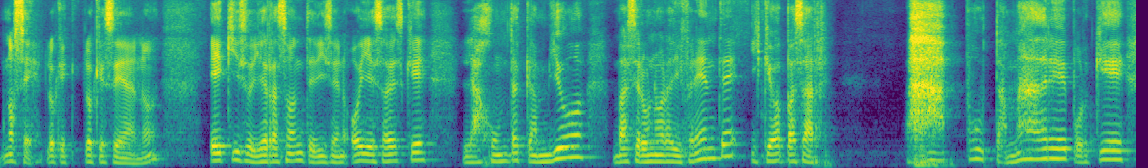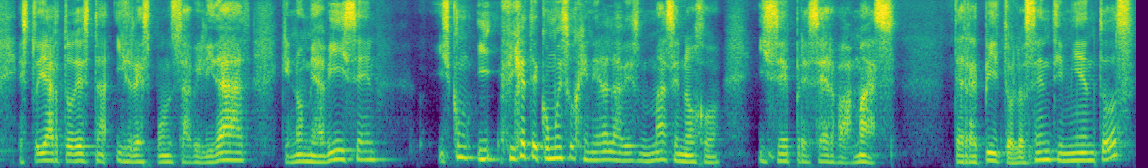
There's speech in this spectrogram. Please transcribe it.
no sé, lo que, lo que sea, ¿no? X o Y razón te dicen, oye, ¿sabes qué? La junta cambió, va a ser una hora diferente y ¿qué va a pasar? Ah, puta madre, ¿por qué? Estoy harto de esta irresponsabilidad, que no me avisen. Y, fíjate cómo eso genera a la vez más enojo y se preserva más. Te repito, los sentimientos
